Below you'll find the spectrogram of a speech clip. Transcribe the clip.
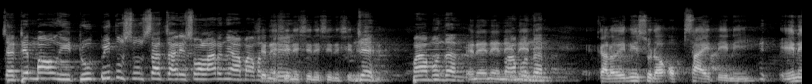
Jadi mau hidupi itu susah cari solarnya Pak Menteri. sini, sini, sini, sini. Sini. Pak Punten. Ini, ini, ini, Pak. Kalau ini sudah offside ini, ini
